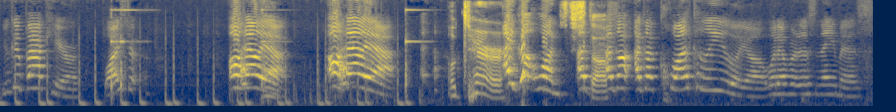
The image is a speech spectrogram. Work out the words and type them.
You get back here. Why is your... Oh, hell yeah. Oh, hell yeah. Oh, terror. I got one. Stuff. I got I got Quackalelia, whatever his name is.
